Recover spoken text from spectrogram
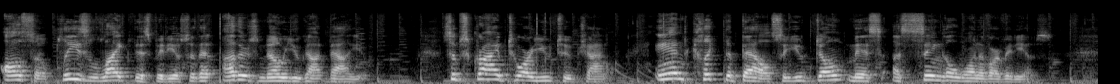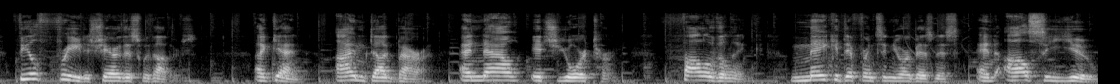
Also, please like this video so that others know you got value. Subscribe to our YouTube channel and click the bell so you don't miss a single one of our videos. Feel free to share this with others. Again, I'm Doug Barra, and now it's your turn. Follow the link make a difference in your business, and I'll see you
